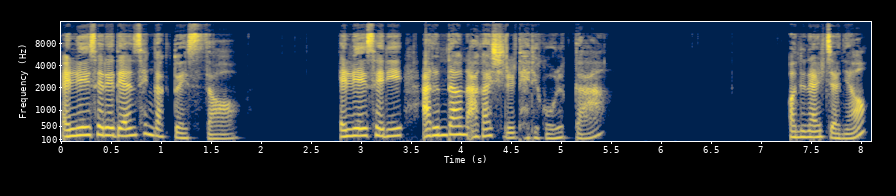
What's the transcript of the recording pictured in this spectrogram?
엘리에셀에 대한 생각도 했어. 엘리에셀이 아름다운 아가씨를 데리고 올까? 어느 날 저녁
